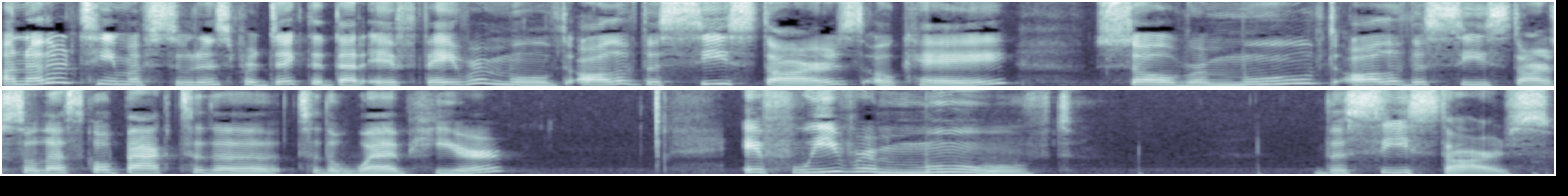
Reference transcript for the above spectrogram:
Another team of students predicted that if they removed all of the sea stars, okay, so removed all of the sea stars. So let's go back to the to the web here. If we removed the sea stars,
